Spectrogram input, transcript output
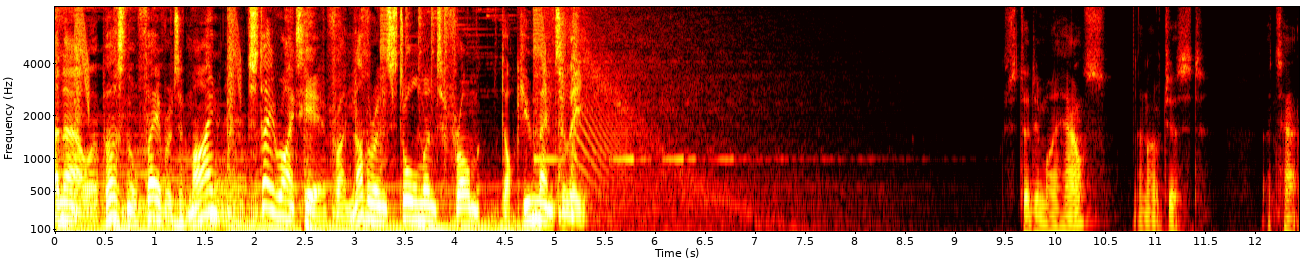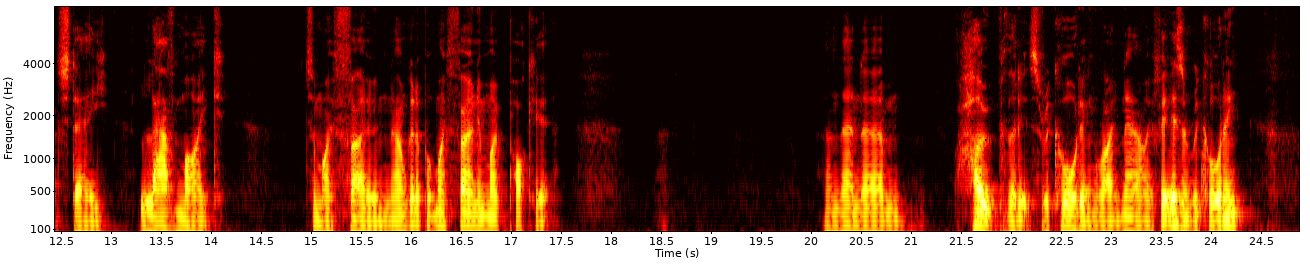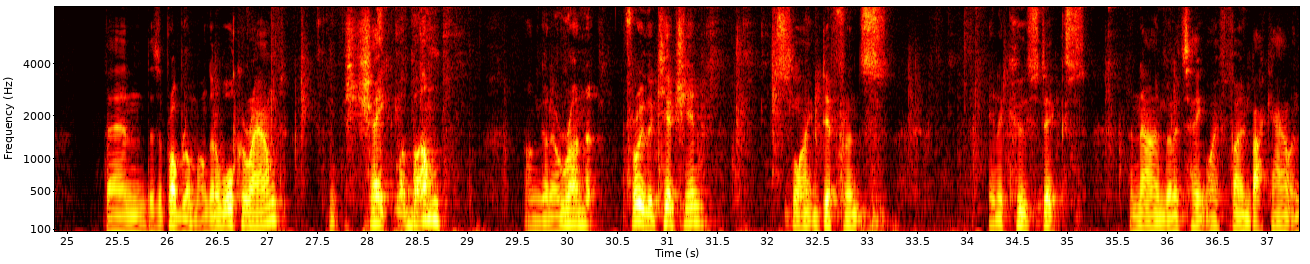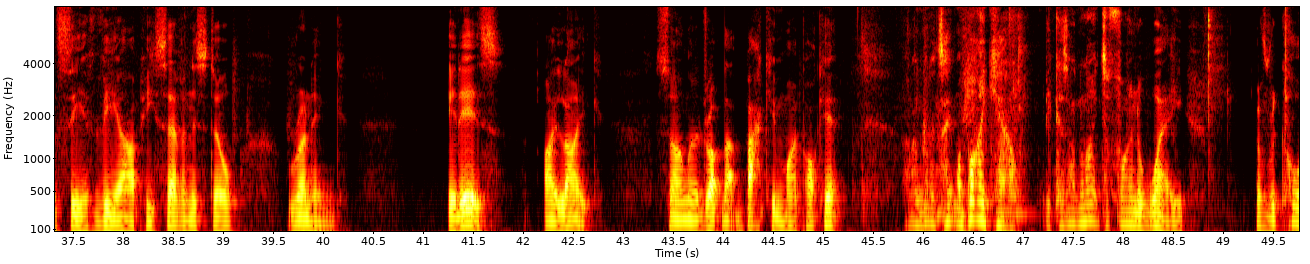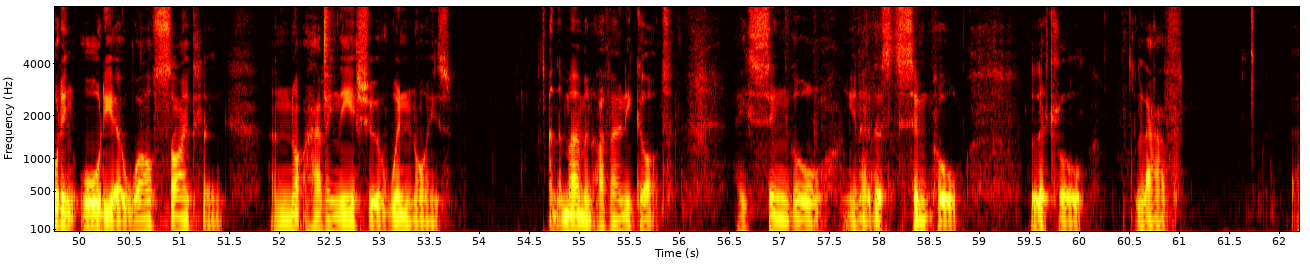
And now, a personal favourite of mine, stay right here for another instalment from Documentally. Stood in my house and I've just attached a lav mic to my phone. Now I'm going to put my phone in my pocket and then um, hope that it's recording right now. If it isn't recording, then there's a problem. I'm going to walk around, shake my bum. I'm going to run through the kitchen. Slight difference in acoustics. And now I'm going to take my phone back out and see if VRP7 is still running. It is. I like. So I'm going to drop that back in my pocket and I'm going to take my bike out because I'd like to find a way of recording audio while cycling and not having the issue of wind noise. At the moment, I've only got a single, you know, this simple little lav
